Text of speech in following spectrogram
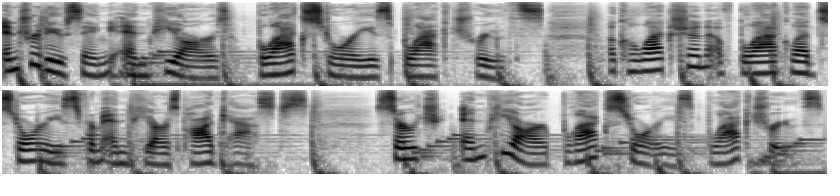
Introducing NPR's Black Stories, Black Truths, a collection of Black led stories from NPR's podcasts. Search NPR Black Stories, Black Truths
